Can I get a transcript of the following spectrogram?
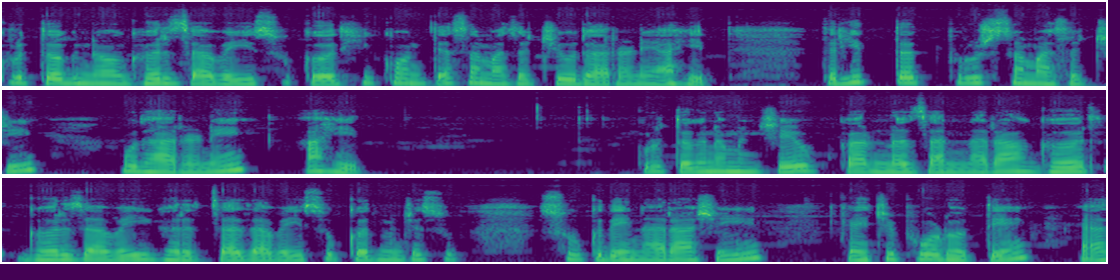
कृतघ्न घर जावई सुखद ही कोणत्या समासाची उदाहरणे आहेत? तर ही तत्पुरुष समासाची उदाहरणे आहेत. कृतघ्न म्हणजे उपकार न जाणणारा घर घर जावई घरचा जावई सुखद म्हणजे सुख सुख देणारा अशी काहीची फोड होते. या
